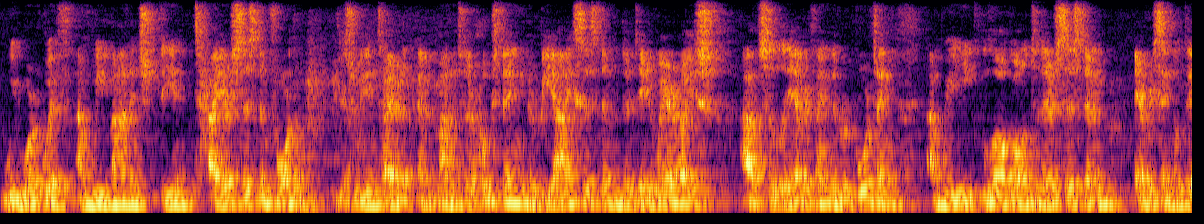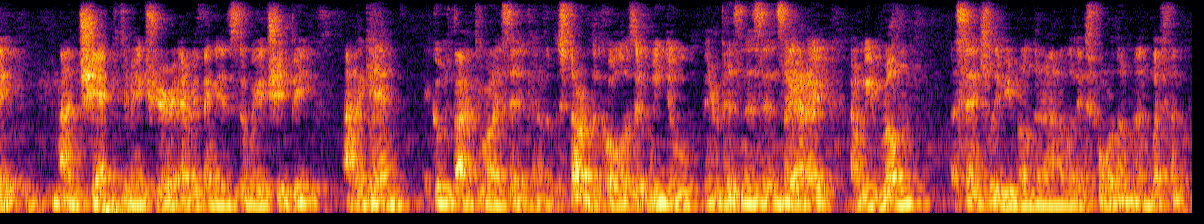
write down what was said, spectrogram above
we work with and we manage the entire system for them. So we entire uh, manage their hosting, their BI system, their data warehouse, absolutely everything, the reporting, and we log on to their system every single day and check to make sure everything is the way it should be. And again, it goes back to what I said kind of at the start of the call is that we know their business inside and out and we run essentially we run their analytics for them and with them.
